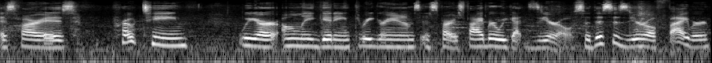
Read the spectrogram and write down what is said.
As far as protein, we are only getting three grams. As far as fiber, we got zero. So, this is zero fiber.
